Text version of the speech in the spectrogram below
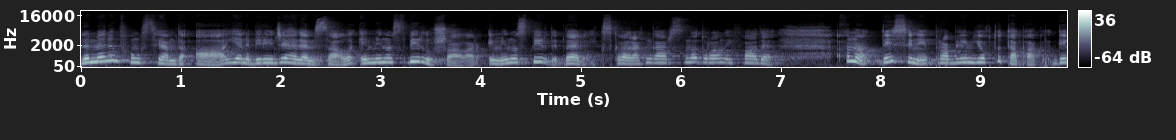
Və mənim funksiyamda A, yəni birinci hədəm salı m-1-dir uşaqlar. m-1-dir. Bəli, x kvadratın qarşısında duran ifadə. Amma D-sini problem yoxdur tapaq. D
